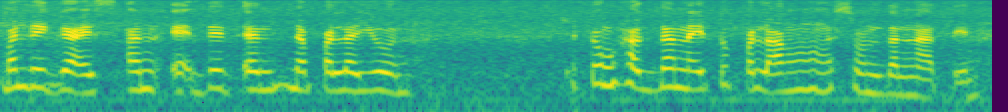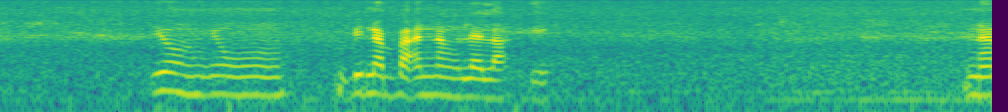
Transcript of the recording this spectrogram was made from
Mali guys, an end na pala yun. Itong hagdan na ito pala ang sundan natin. Yung, yung binabaan ng lalaki. Na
